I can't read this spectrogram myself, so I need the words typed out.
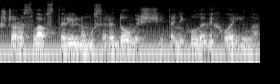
що росла в стерильному середовищі та ніколи не хворіла,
